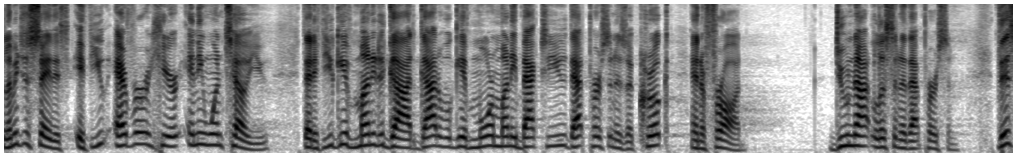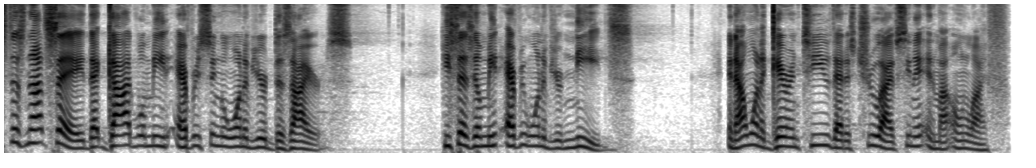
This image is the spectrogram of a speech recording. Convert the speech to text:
Let me just say this if you ever hear anyone tell you that if you give money to God, God will give more money back to you, that person is a crook and a fraud. Do not listen to that person. This does not say that God will meet every single one of your desires. He says He'll meet every one of your needs. And I want to guarantee you that is true. I've seen it in my own life.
